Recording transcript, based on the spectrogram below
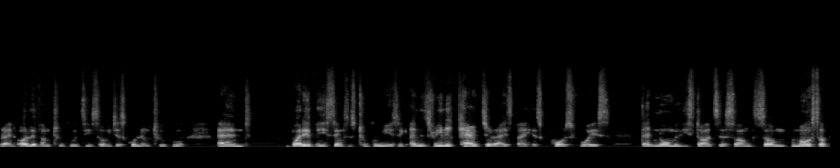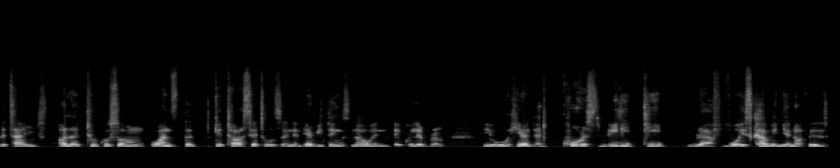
right? Oliver Mtukudzi, so we just call them Tuku. And whatever he sings is Tuku music. And it's really characterized by his coarse voice, that normally starts a song. So most of the times on a tuku song, once the guitar settles in and everything's now in equilibrium, you will hear that chorus, really deep, rough voice coming in of his,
